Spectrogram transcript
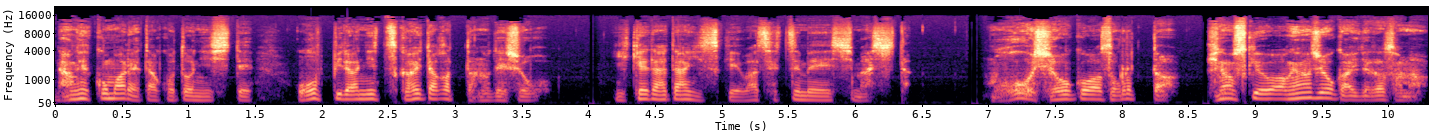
ら、投げ込まれたことにして、大っぴらに使いたかったのでしょう。池田大輔は説明しました。もう証拠は揃った。木之助をあげましょうか、池田様。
